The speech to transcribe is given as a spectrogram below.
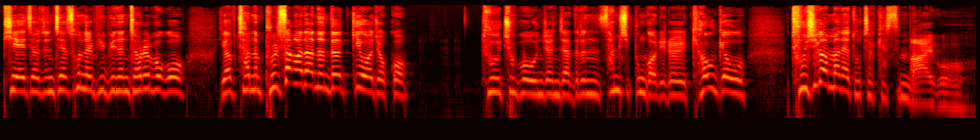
피에 젖은 채 손을 비비는 저를 보고 옆 차는 불쌍하다는 듯 끼워줬고 두 초보 운전자들은 30분 거리를 겨우겨우 2시간 만에 도착했습니다. 아이고.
